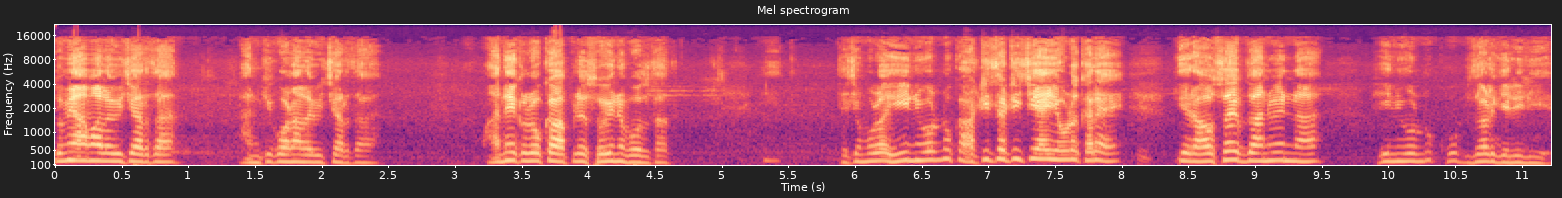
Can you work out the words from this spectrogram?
तुम्ही आम्हाला विचारता आणखी कोणाला विचारता? अनेक लोक आपल्या सोयीनं बोलतात. त्याच्यामुळं ही निवडणूक अटीतटीची आहे एवढं खरं आहे. की रावसाहेब दानवेंना ही निवडणूक खूप जड गेलेली आहे.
